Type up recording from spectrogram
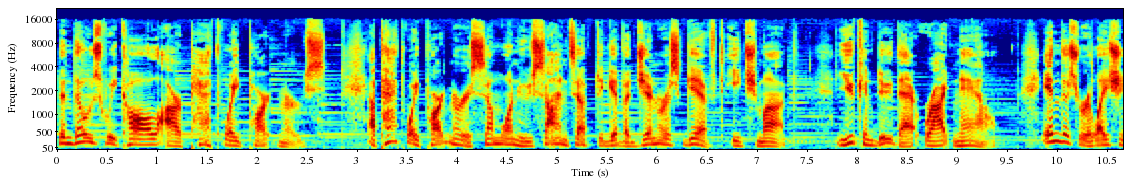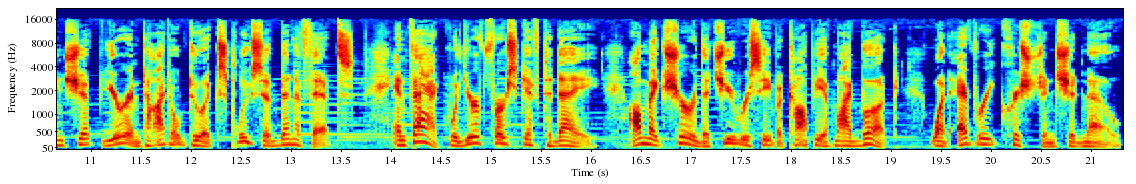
than those we call our pathway partners. A pathway partner is someone who signs up to give a generous gift each month. You can do that right now. In this relationship, you're entitled to exclusive benefits. In fact, with your first gift today, I'll make sure that you receive a copy of my book, What Every Christian Should Know.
